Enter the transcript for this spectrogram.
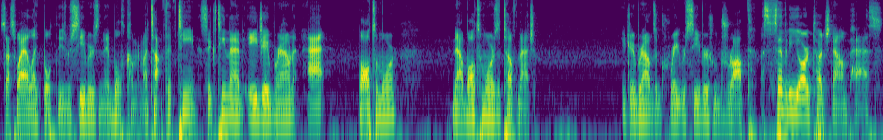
So that's why I like both these receivers, and they both come in my top 15. 16, I have A.J. Brown at Baltimore. Now, Baltimore is a tough matchup. A.J. Brown's a great receiver who dropped a 70 yard touchdown pass.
